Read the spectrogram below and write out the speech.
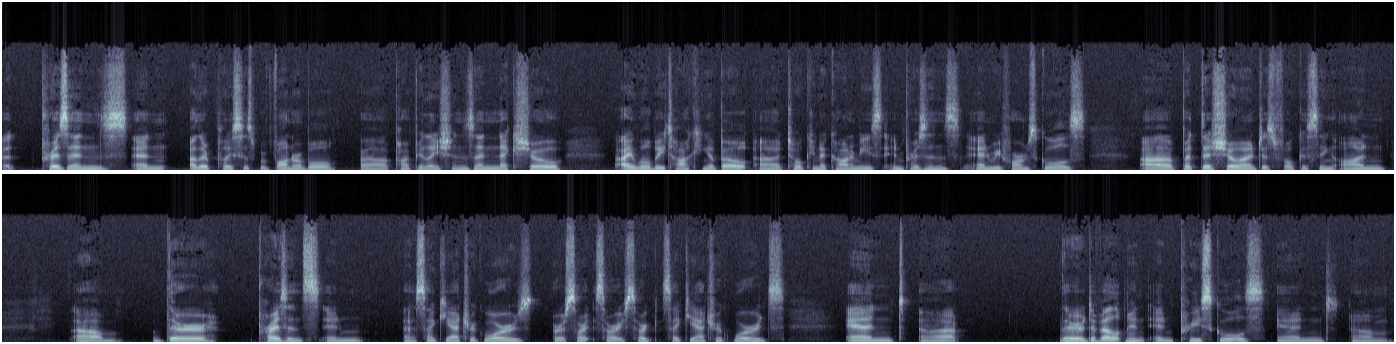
uh, prisons, and other places with vulnerable uh, populations. And next show, I will be talking about uh, token economies in prisons and reform schools. Uh, but this show, I'm just focusing on um, their presence in uh, psychiatric wards, or sorry, sorry, psychiatric wards, and uh, their development in preschools and um,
